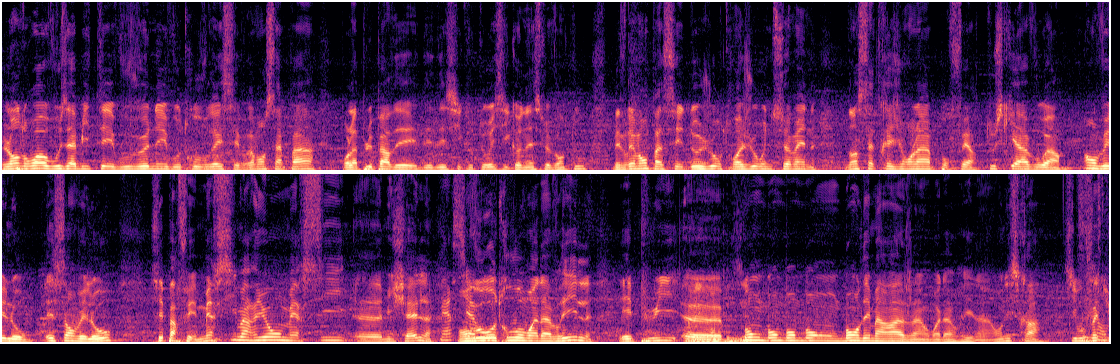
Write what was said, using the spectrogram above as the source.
l'endroit où vous habitez, vous venez, vous trouverez. C'est vraiment sympa. Pour la plupart des, des, des cyclotouristes, ils connaissent le Ventoux. Mais vraiment, passer deux jours, trois jours, une semaine dans cette région-là pour faire tout ce qu'il y a à voir en vélo et sans vélo. C'est parfait. Merci Marion, merci euh, Michel. Merci On vous, vous. retrouve au mois d'avril et puis euh, bon bon bon bon bon démarrage hein, au mois d'avril. hein. On y sera. Si vous faites gentil,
